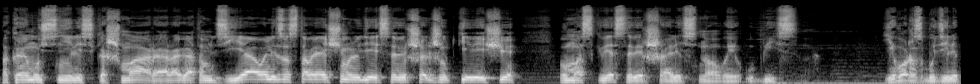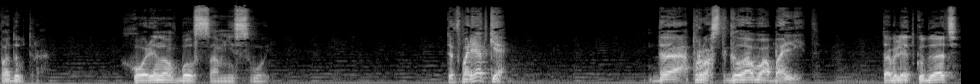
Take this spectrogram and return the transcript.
Пока ему снились кошмары о рогатом дьяволе, заставляющем людей совершать жуткие вещи, в Москве совершались новые убийства. Его разбудили под утро. Хоринов был сам не свой. «Ты в порядке?» «Да, просто голова болит». «Таблетку дать?»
